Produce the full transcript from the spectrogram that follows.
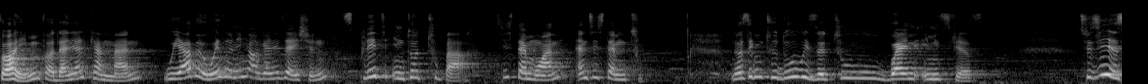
For him, for Daniel Kahneman, we have a reasoning organization split into two parts, system 1 and system 2. Nothing to do with the two brain hemispheres. Susie and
